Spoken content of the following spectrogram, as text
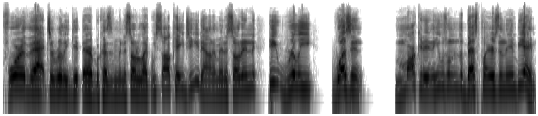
for that to really get there because of Minnesota. Like we saw KG down in Minnesota, and he really wasn't marketed, and he was one of the best players in the NBA.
